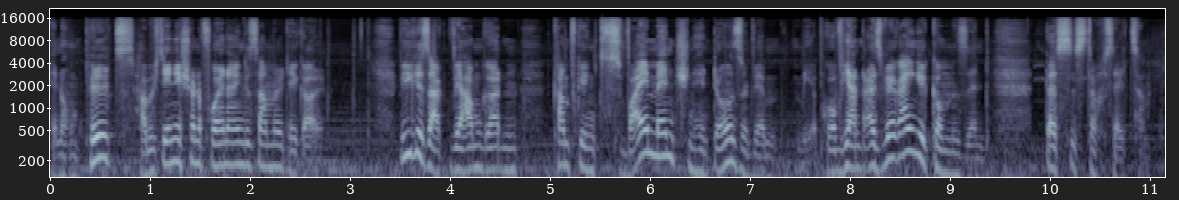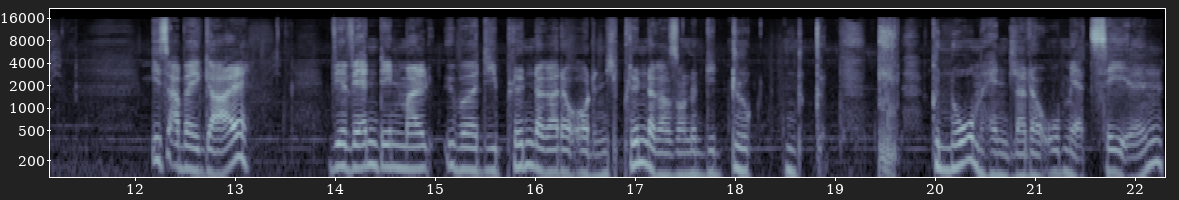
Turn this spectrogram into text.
Hier noch ein Pilz. Habe ich den nicht schon vorhin eingesammelt? Egal. Wie gesagt, wir haben gerade einen Kampf gegen zwei Menschen hinter uns und wir haben mehr Proviant, als wir reingekommen sind. Das ist doch seltsam. Ist aber egal. Wir werden denen mal über die Plünderer da, oder nicht Plünderer, sondern die Gnomhändler da oben erzählen,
